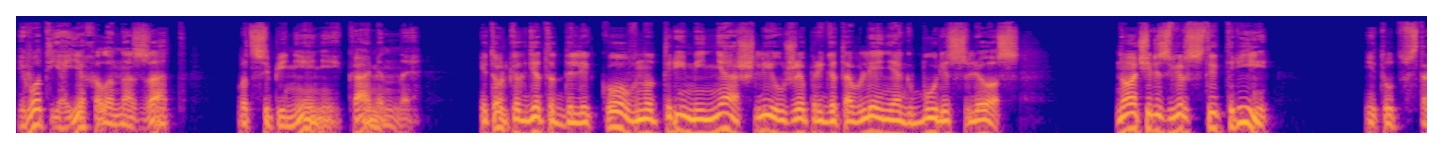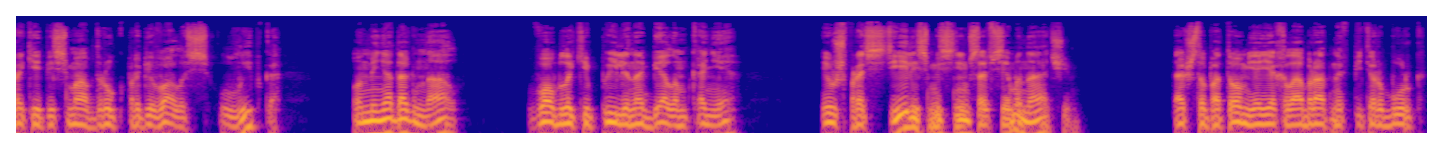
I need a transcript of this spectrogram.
И вот я ехала назад, в оцепенении, каменное, и только где-то далеко внутри меня шли уже приготовления к буре слез. Ну а через версты три, и тут в строке письма вдруг пробивалась улыбка, он меня догнал в облаке пыли на белом коне, и уж простились мы с ним совсем иначе. Так что потом я ехала обратно в Петербург,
